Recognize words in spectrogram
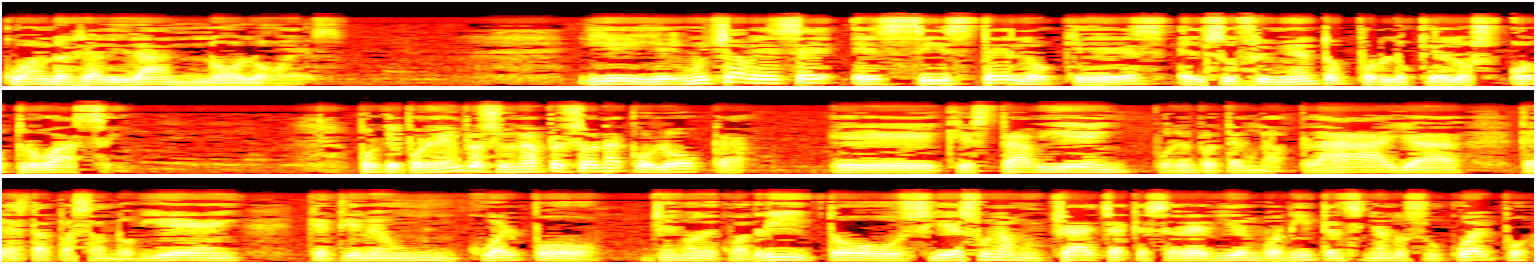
cuando en realidad no lo es. Y, muchas veces existe lo que es el sufrimiento por lo que los otros hacen. Porque, por ejemplo, si una persona coloca eh, que está bien, por ejemplo, está en una playa, que la está pasando bien, que tiene un cuerpo lleno de cuadritos, o si es una muchacha que se ve bien bonita enseñando su cuerpo,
